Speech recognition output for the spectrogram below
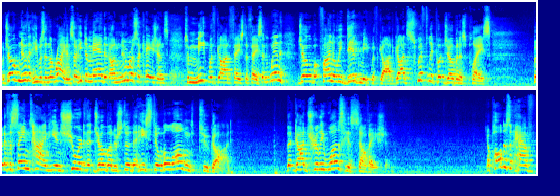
Well, Job knew that he was in the right, and so he demanded on numerous occasions to meet with God face to face. And when Job finally did meet with God, God swiftly put Job in his place. But at the same time, he ensured that Job understood that he still belonged to God that God truly was his salvation. Now, Paul doesn't have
